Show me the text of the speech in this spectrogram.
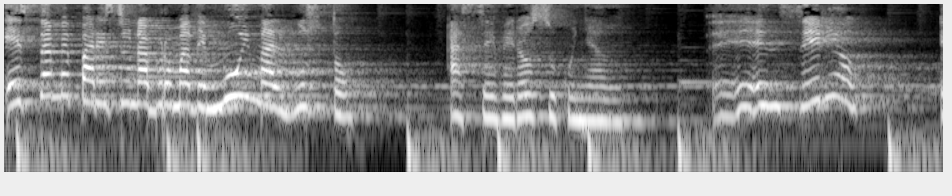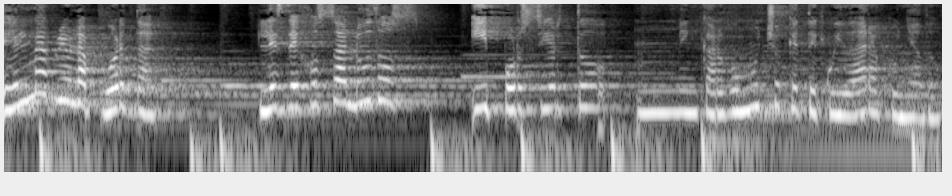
Esta me parece una broma de muy mal gusto, aseveró su cuñado. ¿En serio? Él me abrió la puerta. Les dejó saludos y, por cierto, me encargó mucho que te cuidara, cuñado.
